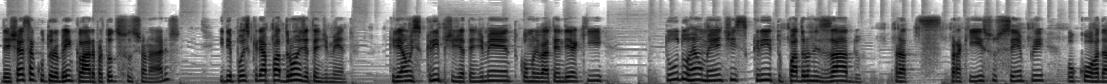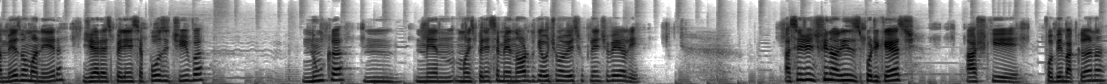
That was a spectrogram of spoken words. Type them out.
Deixar essa cultura bem clara para todos os funcionários e depois criar padrões de atendimento. Criar um script de atendimento, como ele vai atender aqui. Tudo realmente escrito, padronizado, para que isso sempre ocorra da mesma maneira, gere a experiência positiva, nunca uma experiência menor do que a última vez que o cliente veio ali. Assim a gente finaliza esse podcast. Acho que foi bem bacana.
